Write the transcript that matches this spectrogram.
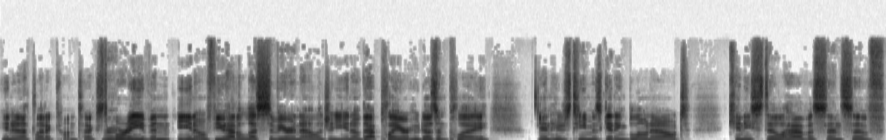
in an athletic context right. or even, you know, if you had a less severe analogy, you know, that player who doesn't play and whose team is getting blown out, can he still have a sense of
